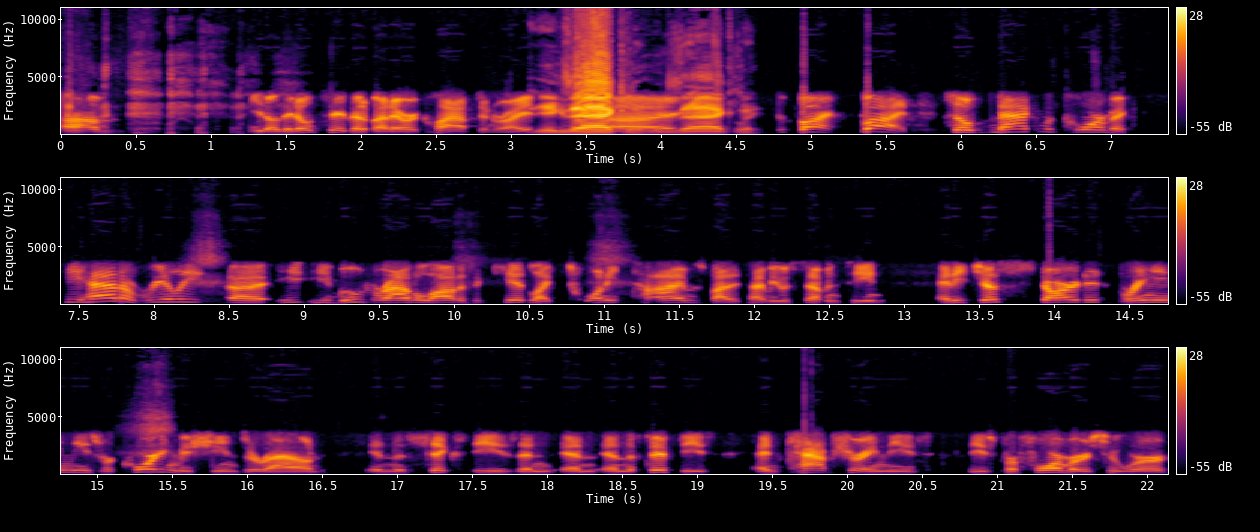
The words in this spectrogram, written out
um, you know they don't say that about Eric Clapton, right? Exactly, uh, exactly. But but so Mack McCormick he had a really uh, he, he moved around a lot as a kid, like 20 times by the time he was 17 and he just started bringing these recording machines around in the 60s and, and, and the 50s and capturing these these performers who were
